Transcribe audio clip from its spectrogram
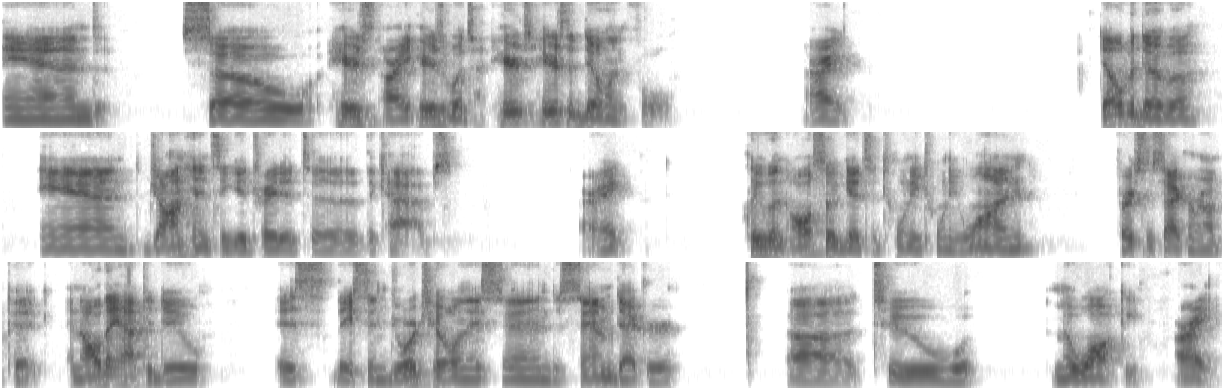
And so here's all right. Here's what's here's here's the Dylan full. All right, Dellavedova and John Henson get traded to the Cavs. All right. Cleveland also gets a 2021 first and second round pick. And all they have to do is they send George Hill and they send Sam Dekker uh, to Milwaukee. All right.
